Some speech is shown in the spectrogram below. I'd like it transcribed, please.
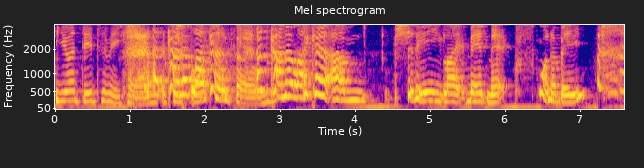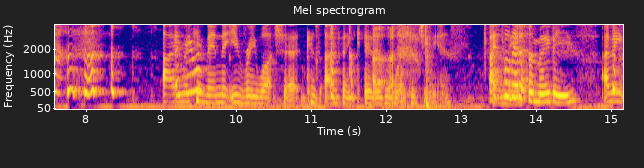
you are dead to me, Kiran. It's, kind an of like awesome a, film. it's kind of like a um, shitty like Mad Max wannabe. I recommend that you rewatch it because I think it is a work of genius. I And saw that at the movies. I mean,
